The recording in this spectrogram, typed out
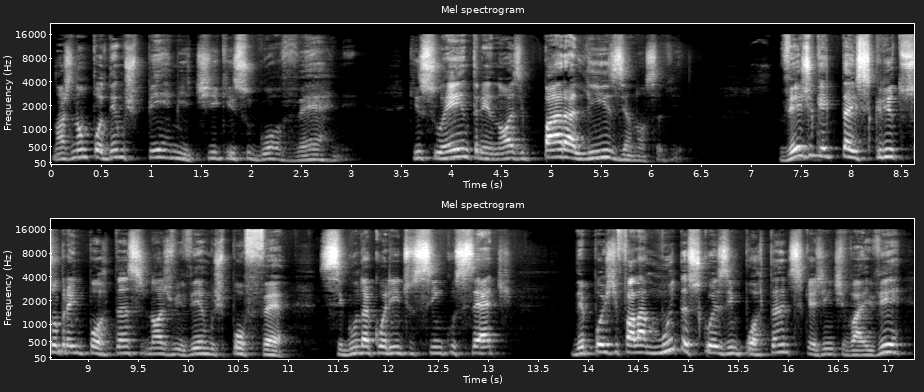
Nós não podemos permitir que isso governe, que isso entre em nós e paralise a nossa vida. Veja o que está escrito sobre a importância de nós vivermos por fé. 2 Coríntios 5, 7. Depois de falar muitas coisas importantes que a gente vai ver,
